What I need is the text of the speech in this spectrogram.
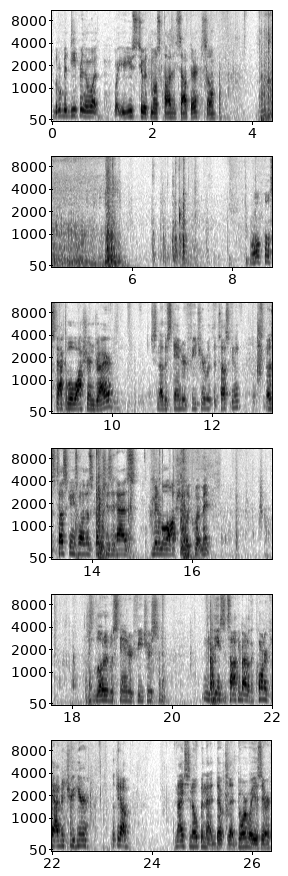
A little bit deeper than what, what you're used to with most closets out there. So Whirlpool stackable washer and dryer. Just another standard feature with the Tuscany. Notice Tuscany is one of those coaches that has minimal optional equipment just loaded with standard features. Any things to talk about are the corner cabinetry here. Look at how nice and open that, do that doorway is there.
